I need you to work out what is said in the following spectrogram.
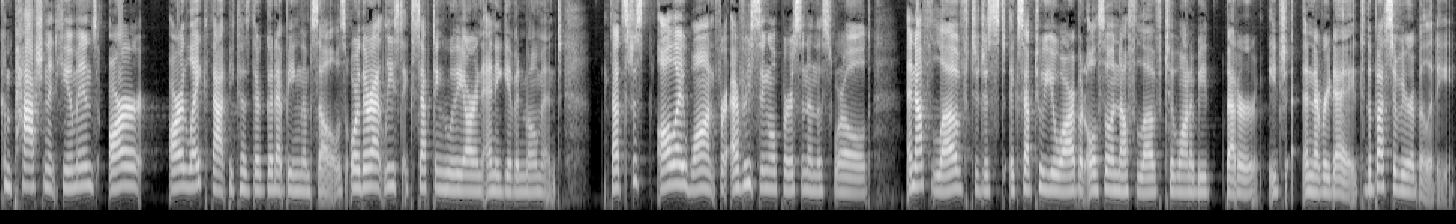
compassionate humans are are like that because they're good at being themselves or they're at least accepting who they are in any given moment. That's just all I want for every single person in this world. Enough love to just accept who you are, but also enough love to want to be better each and every day to the best of your ability.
